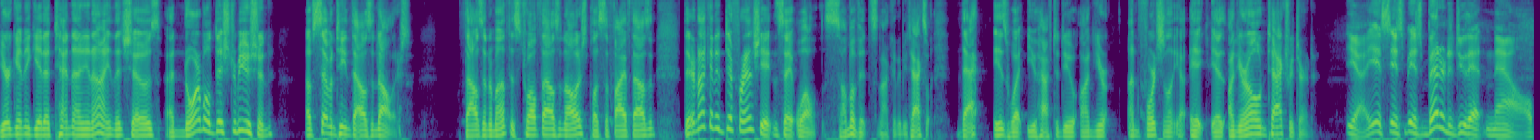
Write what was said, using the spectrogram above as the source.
you're going to get a 1099 that shows a normal distribution of seventeen thousand dollars. Thousand a month is twelve thousand dollars plus the five thousand. They're not going to differentiate and say, well, some of it's not going to be taxable. That is what you have to do on your unfortunately uh, it- on your own tax return. Yeah, it's it's it's better to do that now,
